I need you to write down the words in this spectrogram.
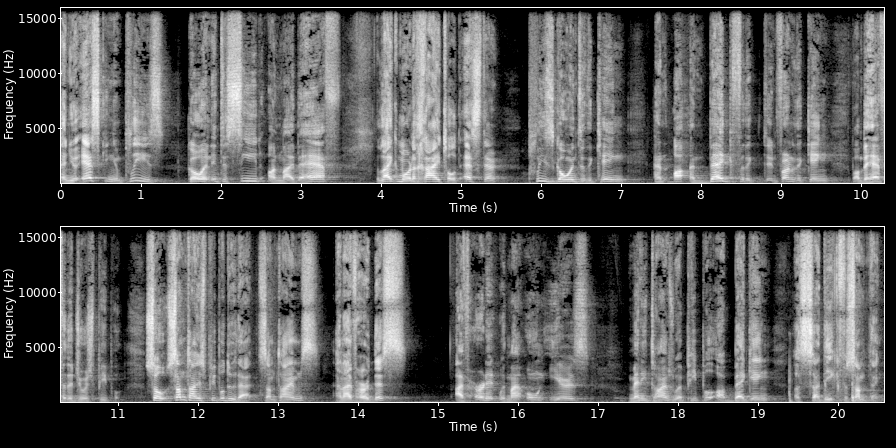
and you're asking him, please go and intercede on my behalf, like Mordechai told Esther, please go into the king and, uh, and beg for the, in front of the king on behalf of the Jewish people. So sometimes people do that. Sometimes, and I've heard this, I've heard it with my own ears many times where people are begging a sadiq for something.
